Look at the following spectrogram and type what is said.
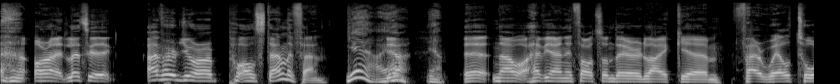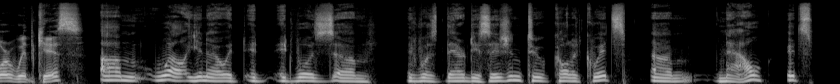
All right, let's. Uh, I've heard you're a Paul Stanley fan. Yeah, I Yeah. am. Yeah. Uh, now, have you any thoughts on their like um, farewell tour with Kiss? Um, well, you know, it it it was um, it was their decision to call it quits. Um, now it's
